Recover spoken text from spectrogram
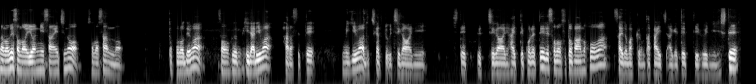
なので、その4231のその3のところでは、その左は張らせて、右はどっちかというと内側にして、内側に入ってこれて、で、その外側の方はサイドバックの高い位置上げてっていう風にして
